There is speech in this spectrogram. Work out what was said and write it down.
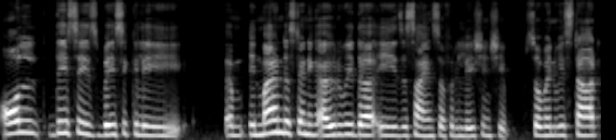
all this is basically, um, in my understanding, Ayurveda is a science of relationship. So when we start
